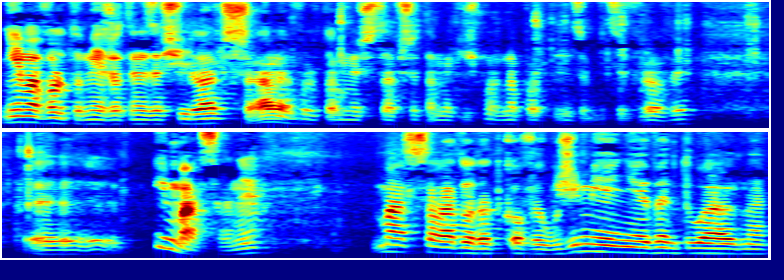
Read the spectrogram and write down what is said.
Nie ma woltomierza ten zasilacz, ale woltomierz zawsze tam jakiś można podpiąć sobie cyfrowy i masa, nie? Masa, dodatkowe uziemienie ewentualne.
